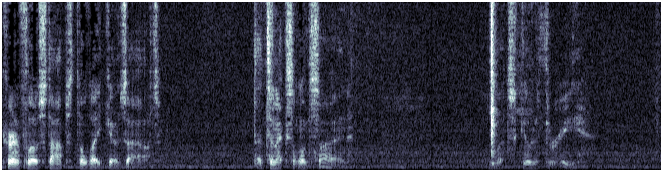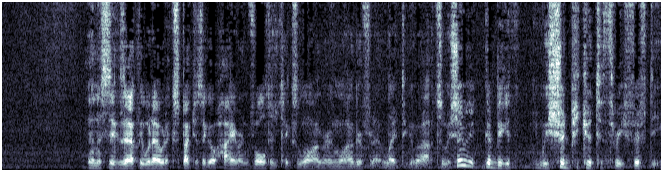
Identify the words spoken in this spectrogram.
current flow stops, the light goes out. That's an excellent sign. Let's go to three. And this is exactly what I would expect as I go higher in voltage. It takes longer and longer for that light to go out. So we should be good. Be, we should be good to 350.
